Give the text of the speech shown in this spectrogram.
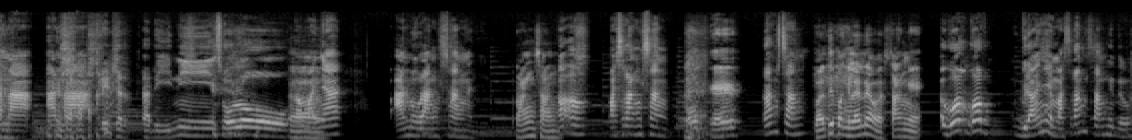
anak-anak leader dari ini Solo Ah. namanya anu Rangsang Rangsang. Ah, ah, Mas Rangsang oke Rangsang Berarti panggilannya apa? Sange. gua gua bilangnya ya Mas Rangsang gitu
